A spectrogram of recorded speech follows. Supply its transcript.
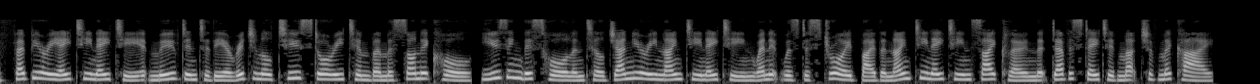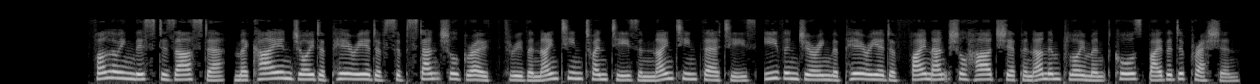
February 1880 it moved into the original two-story timber Masonic Hall, using this hall until January 1918 when it was destroyed by the 1918 cyclone that devastated much of Mackay. Following this disaster, Mackay enjoyed a period of substantial growth through the 1920s and 1930s, even during the period of financial hardship and unemployment caused by the Depression.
